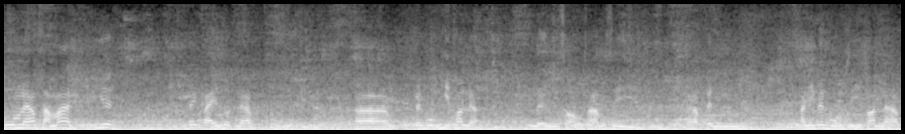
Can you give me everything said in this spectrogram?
บูมนะครับสามารถยืดได้ไกลสุดนะครับเป็นบูมกี่ท่อนเนี่ยหนึ่งสองสามสี่นะครับเป็น อันนี้เป็นบูมสี่ท่อนนะครับ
